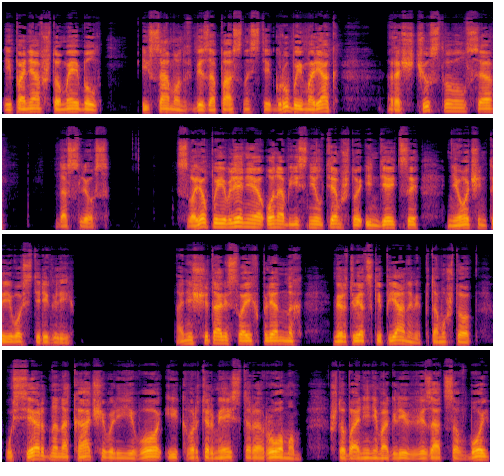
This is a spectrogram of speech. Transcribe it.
и поняв, что Мейбл и сам он в безопасности, грубый моряк расчувствовался до слез. Свое появление он объяснил тем, что индейцы не очень-то его стерегли. Они считали своих пленных мертвецки пьяными, потому что усердно накачивали его и квартирмейстера ромом, чтобы они не могли ввязаться в бой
